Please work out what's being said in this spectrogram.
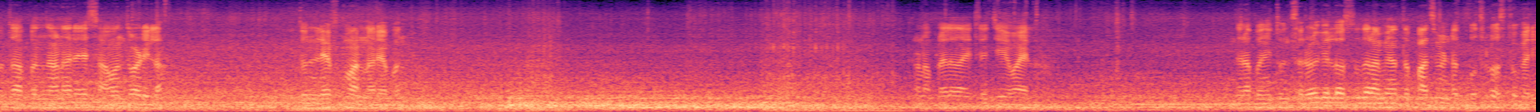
आता आपण जाणार आहे सावंतवाडीला. इथून लेफ्ट मारणार आहे आपण. कारण आपल्याला जायचं आहे जेवायला. जर आपण इथून सरळ गेलो असतो तर आम्ही आता पाच मिनिटात पोचलो असतो घरी.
